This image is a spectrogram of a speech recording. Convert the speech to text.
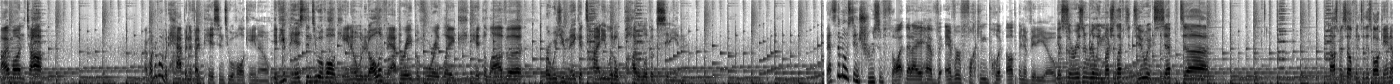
I'm on top. I wonder what would happen if I piss into a volcano. If you pissed into a volcano, would it all evaporate before it, like, hit the lava? Or would you make a tiny little puddle of obsidian? That's the most intrusive thought that I have ever fucking put up in a video. Guess there isn't really much left to do except, uh... Toss myself into this volcano.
